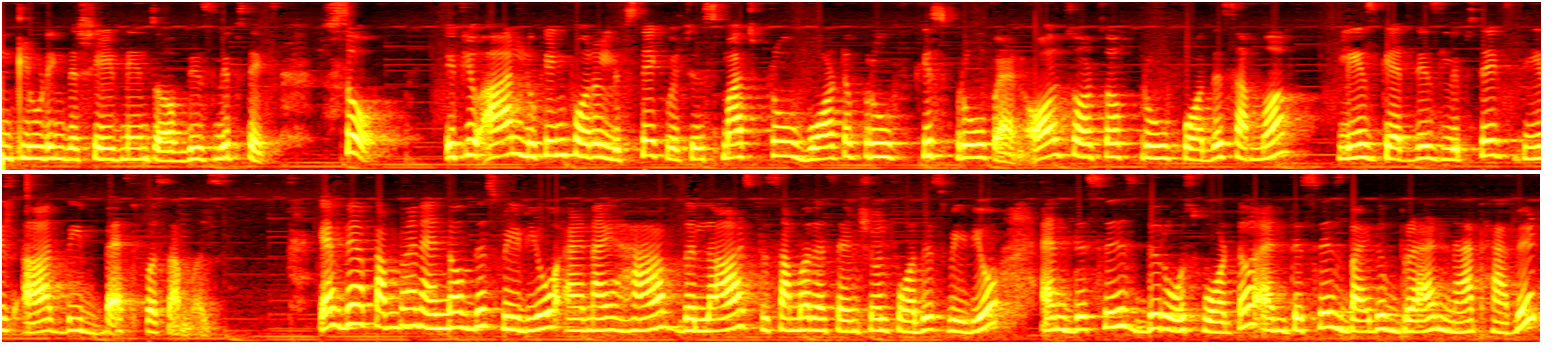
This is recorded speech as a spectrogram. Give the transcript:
including the shade names of these lipsticks so if you are looking for a lipstick which is smudge proof, waterproof, kiss proof and all sorts of proof for this summer, please get these lipsticks. These are the best for summers. Yes, we have come to an end of this video and I have the last summer essential for this video and this is the rose water and this is by the brand Nat Habit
